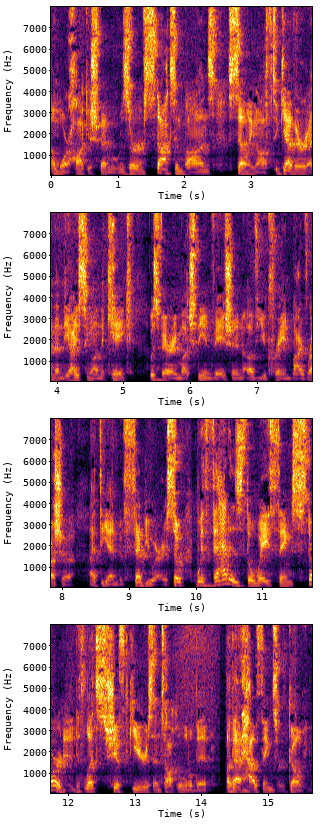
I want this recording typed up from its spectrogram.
a more hawkish Federal Reserve, stocks and bonds selling off together, and then the icing on the cake was very much the invasion of Ukraine by Russia at the end of February. So, with that as the way things started, let's shift gears and talk a little bit about how things are going.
